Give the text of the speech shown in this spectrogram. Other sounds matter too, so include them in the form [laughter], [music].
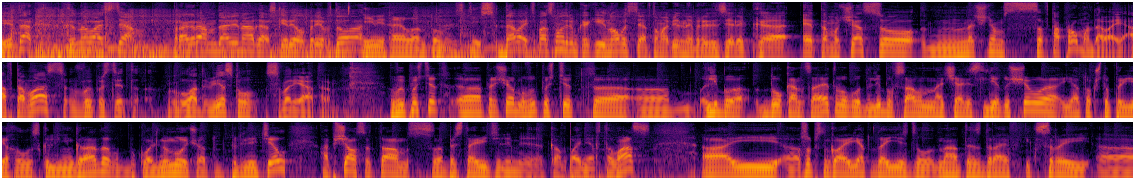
Итак, к новостям. Программа «Дави на газ». Кирилл Бревдо. И Михаил Антонов здесь. Давайте посмотрим, какие новости автомобильные прилетели к этому часу. Начнем с автопрома давай. АвтоВАЗ выпустит «Ладу Весту» с вариатором. Выпустит, э, причем выпустит э, э, либо до конца этого года, либо в самом начале следующего. Я только что приехал из Калининграда, вот буквально ночью оттуда прилетел, общался там с представителями компании «АвтоВАЗ». И, собственно говоря, я туда ездил на тест-драйв X-Ray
